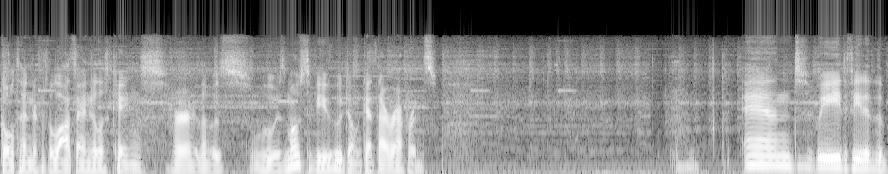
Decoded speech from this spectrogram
Goaltender for the Los Angeles Kings, for those who is most of you who don't get that reference. And we defeated the...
